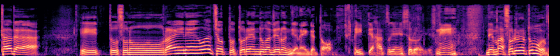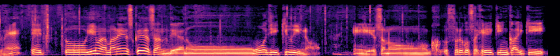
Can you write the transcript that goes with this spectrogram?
ただ、えー、っと、その、来年はちょっとトレンドが出るんじゃないかと言って発言しとるわけですね。で、まあ、それはともかくね、えー、っと、今、マネースクエアさんで、あのー、OG9 位の、はい、えー、その、それこそ平均回帰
